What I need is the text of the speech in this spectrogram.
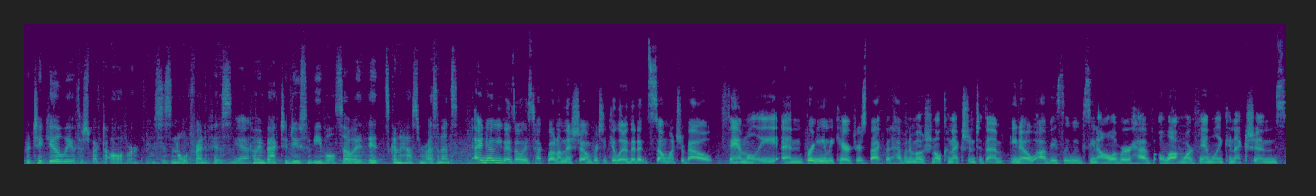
particularly with respect to Oliver. This is an old friend of his Yeah. coming back to do some evil, so it, it's going to have some resonance. I know you guys always talk about on this show in particular that it's so much about family and bringing the characters back that have an emotional connection to them. You know, obviously we've seen Oliver have a lot more family connections.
